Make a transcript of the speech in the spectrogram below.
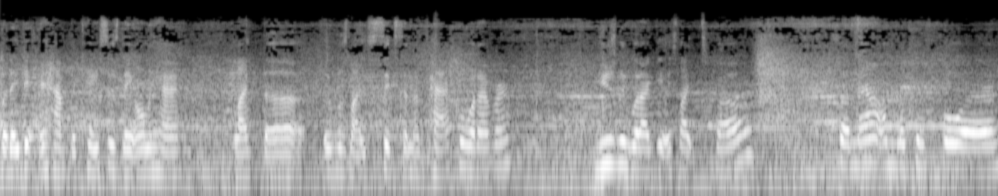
but they didn't have the cases. They only had like the, it was like six in a pack or whatever. Usually what I get is like 12. So now I'm looking for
